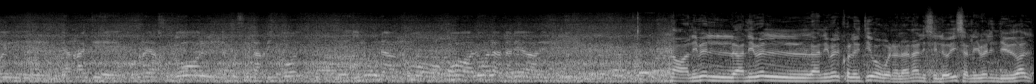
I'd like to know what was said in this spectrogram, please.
hoy de arranque Correa su gol, después un Rincón y Luna, ¿cómo, cómo evalúa la tarea de No, a nivel, a, nivel, a nivel colectivo, bueno, el análisis lo hice, a nivel individual,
